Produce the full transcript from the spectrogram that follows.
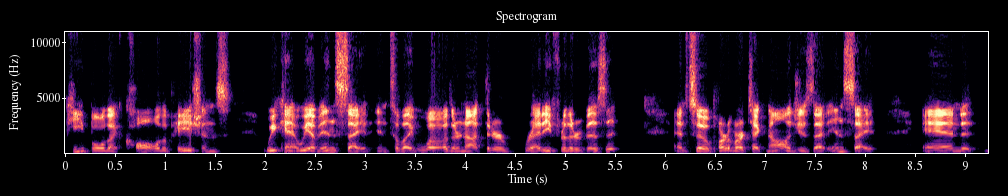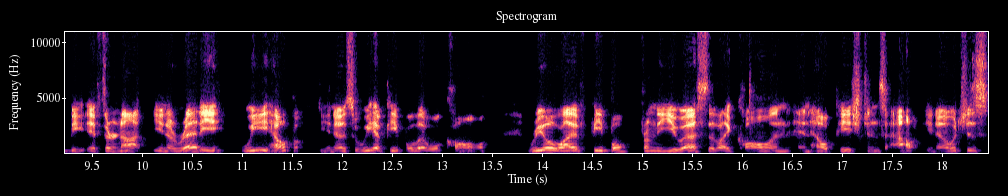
people that call the patients. We can we have insight into like whether or not they're ready for their visit. And so part of our technology is that insight. And if they're not you know ready we help them you know? So we have people that will call real live people from the U.S. that like call and, and help patients out, you know, which is,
